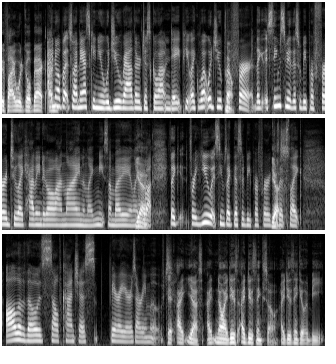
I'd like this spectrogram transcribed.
if I would go back. I I'm- know, but so I'm asking you, would you rather just go out and date people? Like, what would you prefer? Like, it seems to me this would be preferred to like having to go online and like meet somebody and like Yeah. go out. Like for you, it seems like this would be preferred because Yes. it's like all of those self conscious barriers are removed. Eh, I yes, I no, I do I do think so. I do think it would be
